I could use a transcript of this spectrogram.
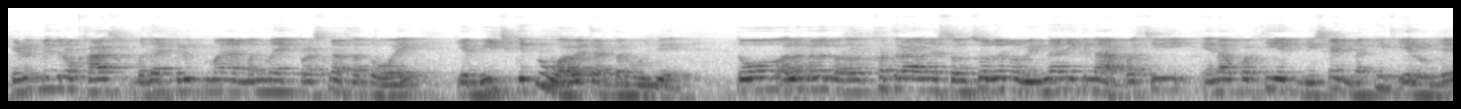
ખેડૂત મિત્રો, ખાસ બધા ખેડૂતમાં મનમાં એક પ્રશ્ન થતો હોય કે બીજ કેટલું વાવેતર કરવું જોઈએ? તો અલગ અલગ અખતરા અને સંશોધનો વૈજ્ઞાનિકના પછી એના પરથી એક ડિસાઇડ નક્કી થયેલું છે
